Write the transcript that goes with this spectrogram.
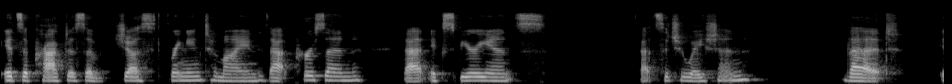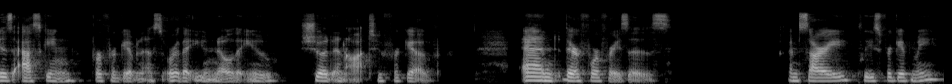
it's a practice of just bringing to mind that person, that experience, that situation that is asking for forgiveness or that you know that you should and ought to forgive. And there are four phrases. I'm sorry, please forgive me.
